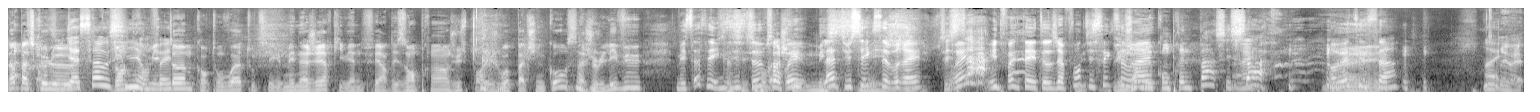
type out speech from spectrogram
Non, parce que le, Il y a ça dans aussi, le en premier tome, quand on voit toutes ces ménagères qui viennent faire des emprunts juste pour aller jouer au pachinko, ça je l'ai vu. mais ça, c'est- existe c'est pour ça que je Ouais, fais, mais Là, tu sais que c'est- vrai. c'est Ouais, Une fois que tu as été au Japon, tu sais que Les c'est gens ne vrai. comprennent pas, c'est ça. En fait, c'est ça. Ouais, ouais.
